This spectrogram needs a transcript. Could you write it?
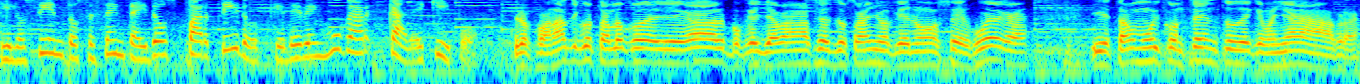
y los 162 partidos que deben jugar cada equipo. Los fanáticos están locos de llegar porque ya van a ser dos años que no se juega y estamos muy contentos de que mañana abra.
